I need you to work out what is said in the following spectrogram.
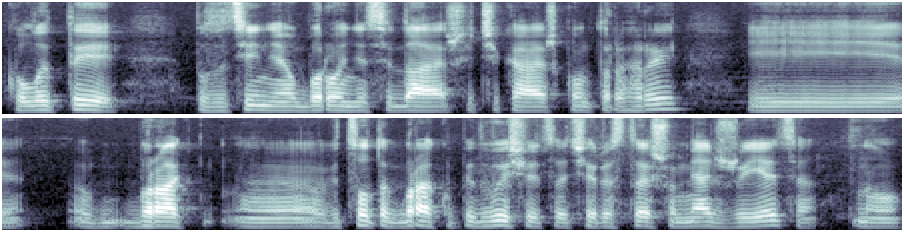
Коли ти в позиційній обороні сідаєш і чекаєш контргри, і брак, е, відсоток браку підвищується через те, що м'яч жується. Ну,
